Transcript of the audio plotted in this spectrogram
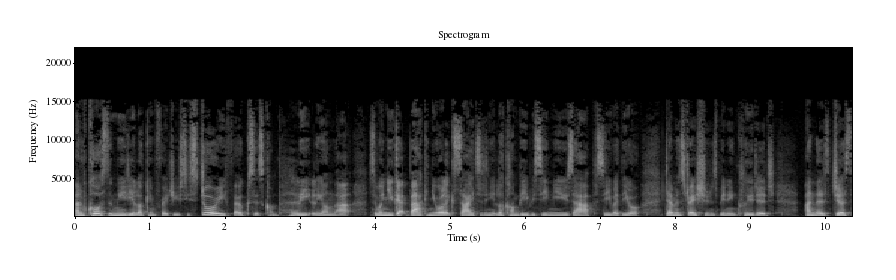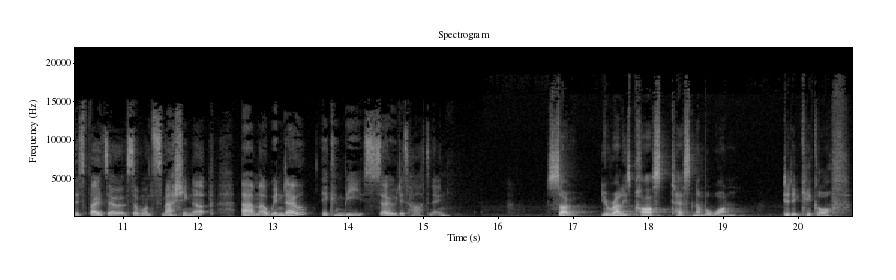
And of course, the media looking for a juicy story focuses completely on that. So when you get back and you're all excited and you look on BBC News app, see whether your demonstration has been included, and there's just this photo of someone smashing up um, a window, it can be so disheartening. So, your rally's passed test number one. Did it kick off?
